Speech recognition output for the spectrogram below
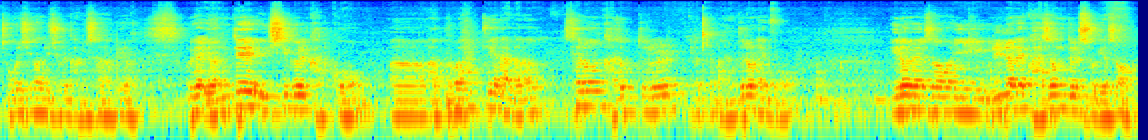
좋은 시간 주시면 감사하고요. 우리가 연대 의식을 갖고 어, 앞으로 함께 나가는 새로운 가족들을 이렇게 만들어내고 이러면서 이 일련의 과정들 속에서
